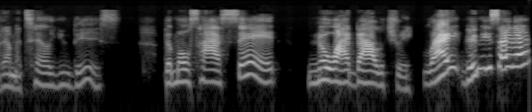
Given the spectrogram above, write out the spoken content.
but I'm going to tell you this the Most High said, no idolatry, right? Didn't he say that?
